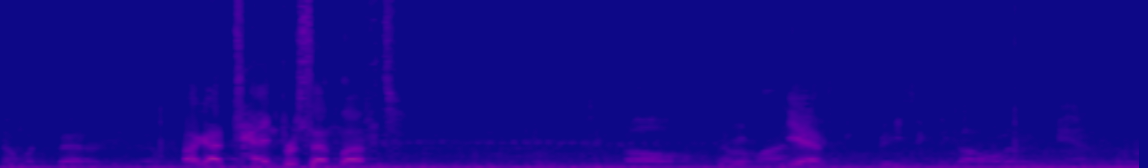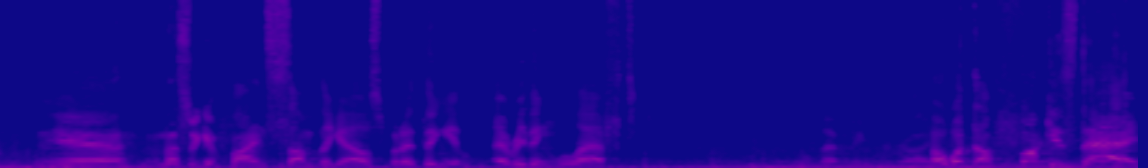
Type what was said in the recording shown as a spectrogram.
How much battery you have? I got 10% left. Oh, never mind. Yeah. I guess we basically got all that we can. Yeah, unless we can find something else, but I think it, everything left. Won't that mixer guy? Oh, what the fuck is that?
